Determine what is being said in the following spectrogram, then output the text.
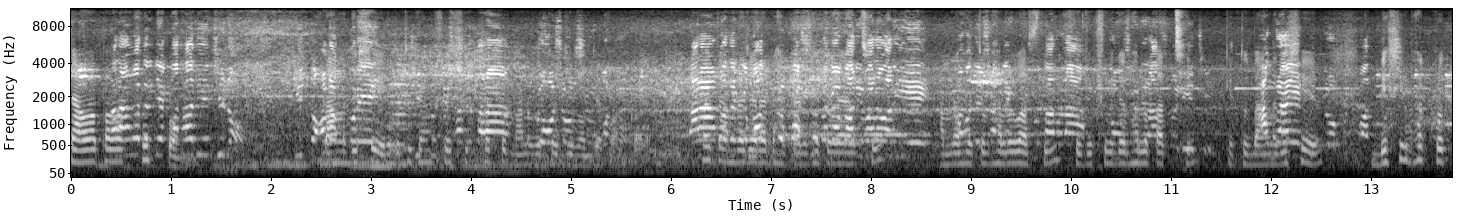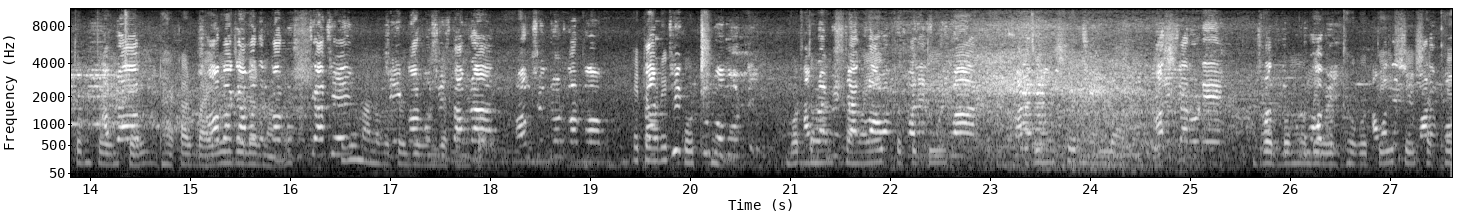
চাওয়া পাওয়া খুব কম। বাংলাদেশের অধিকাংশ শিক্ষক তারা মানবতার জীবনযাপন করে। হয়তো আমরা যারা ঢাকার 500 ভেতরে আছি, আমরা হয়তো ভালো আছি সুযোগ সুবিধা ভালো পাচ্ছি, কিন্তু বাংলাদেশের বেশিরভাগ প্রত্যন্ত অঞ্চল ঢাকার বাইরের জেলার মানুষ খুবই মানবতার জীবনযাপন করে। এটা অনেক কঠিন। বর্তমান সময়ে প্রতিটি জিনিসের মূল্য দ্রব্যমূল্যের ঊর্ধ্বগতি সেই সাথে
